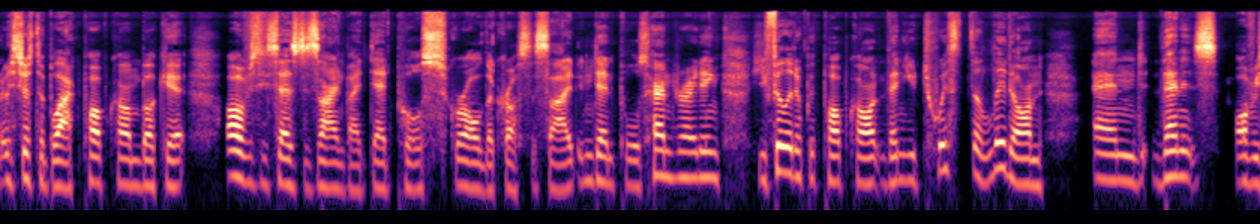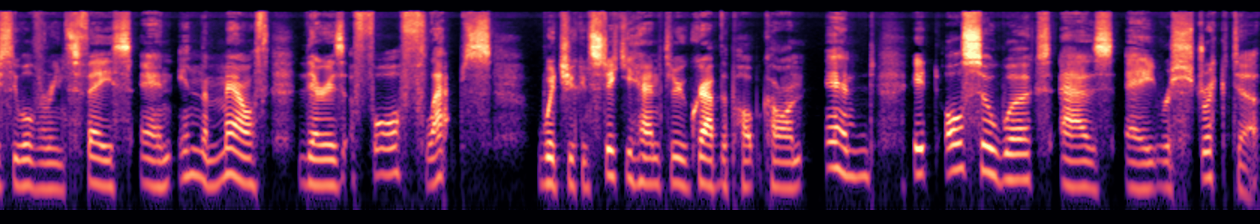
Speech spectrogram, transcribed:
it's just a black popcorn bucket. Obviously says designed by Deadpool scrawled across the side in Deadpool's handwriting. You fill it up with popcorn, then you twist the lid on and then it's obviously Wolverine's face and in the mouth there is four flaps which you can stick your hand through, grab the popcorn, and it also works as a restrictor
